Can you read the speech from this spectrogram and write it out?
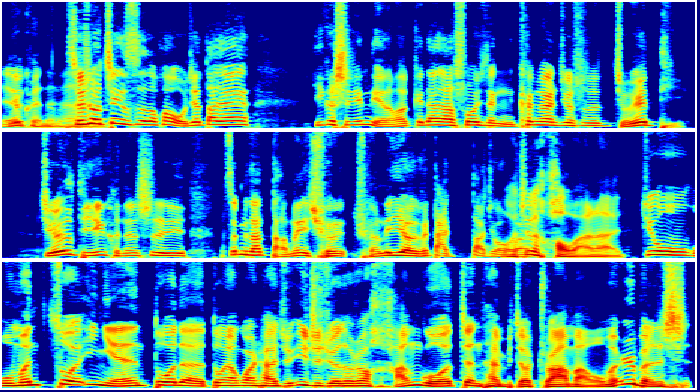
也 有可能所以说这次的话，我觉得大家一个时间点的话，跟大家说一下，你看看就是九月底，九月底可能是自民党党内权权力要有个大大交哦，换。这个好玩了。就我们做一年多的东亚观察局，一直觉得说韩国政坛比较 drama，我们日本是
